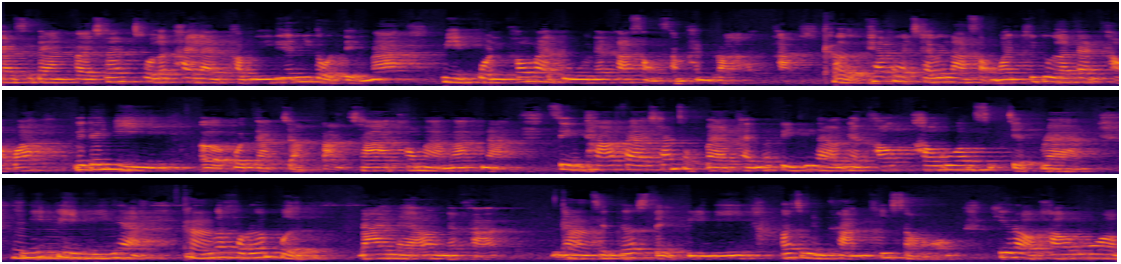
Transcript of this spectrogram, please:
การแสดงแฟชั่นโชว์และ Thailand Pavilion นี่โดดเด่นมาก มีคนเข้ามาดูนะคะสองสามพันรายค่ะเปิดแค่ใช้เวลาสองวันคิดดูแล้วกันค่ะว่าไม่ได้มีคนจากจากต่างชาติเข้ามามากนะ สินค้าแฟชั่นจากแบรนด์ไทยเมื่อปีที่แล้วเนี่ยเข้าเข้าร่วม 17 แบรนด์ทีนี้ปีนี้เนี่ยเมื่อเขาเริ่มเปิดได้แล้วนะคะ งาน Center Stage ปีนี้ก็จะเป็นครั้งที่สองที่เราเข้าร่วม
